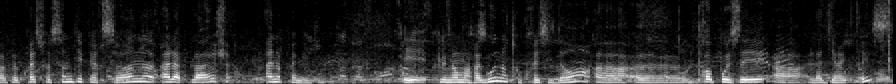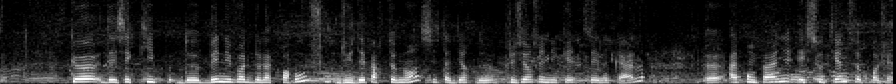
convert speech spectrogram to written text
à peu près 70 personnes à la plage un après-midi. Et Clément Maragou, notre président, a euh, proposé à la directrice que des équipes de bénévoles de la Croix-Rouge, du département, c'est-à-dire de plusieurs unités locales, accompagnent et soutiennent ce projet.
